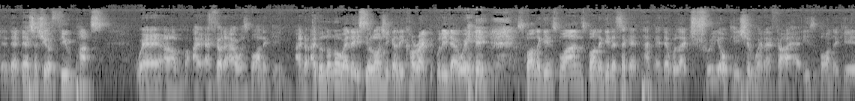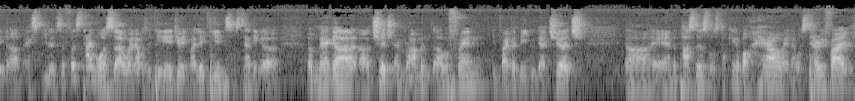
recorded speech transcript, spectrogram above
there, there's actually a few parts where um, I, I, felt that I was born again. I, I don't know whether it's theologically correct to put it that way. it's born again once, born again a second time, and there were like three occasions when I felt I had this born again um, experience. The first time was uh, when I was a teenager in my late teens, standing a, a mega uh, church environment. Our friend invited me to their church, uh, and the pastors was talking about hell, and I was terrified.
